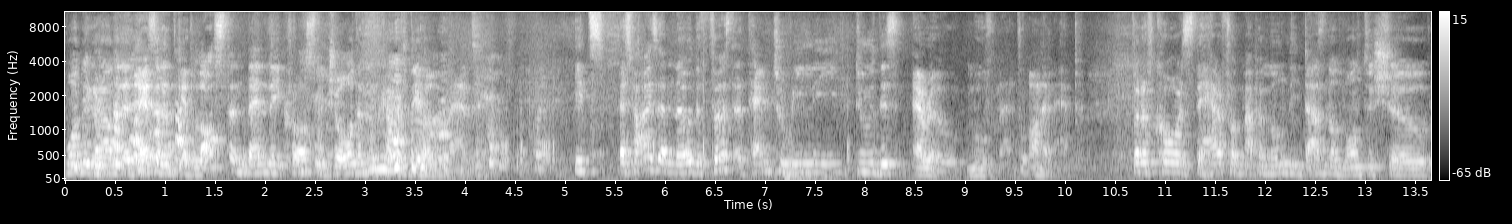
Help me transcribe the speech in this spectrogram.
wandering around in the desert and get lost, and then they cross the Jordan and come to the Holy Land. It's, as far as I know, the first attempt to really do this arrow movement on a map. But of course, the Hereford Mappamundi does not want to show,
